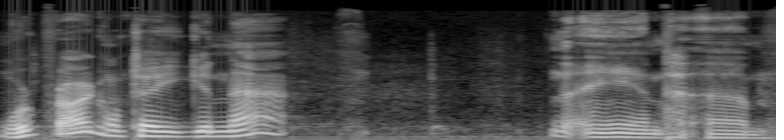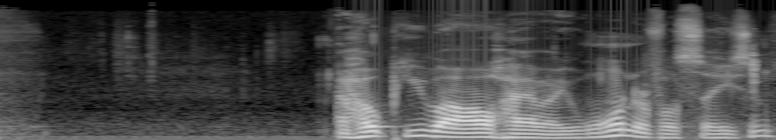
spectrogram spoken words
we're probably gonna tell you good night. And um, I hope you all have a wonderful season.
